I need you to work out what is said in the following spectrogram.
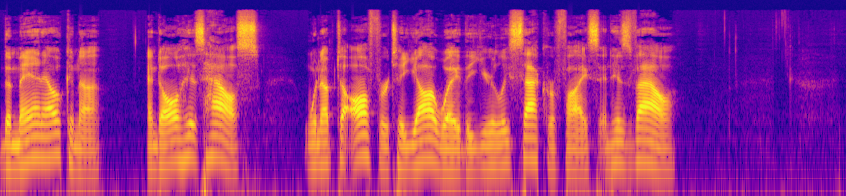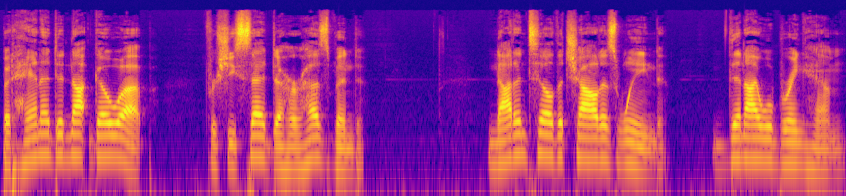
The man Elkanah and all his house went up to offer to Yahweh the yearly sacrifice and his vow. But Hannah did not go up, for she said to her husband, Not until the child is weaned, then I will bring him,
